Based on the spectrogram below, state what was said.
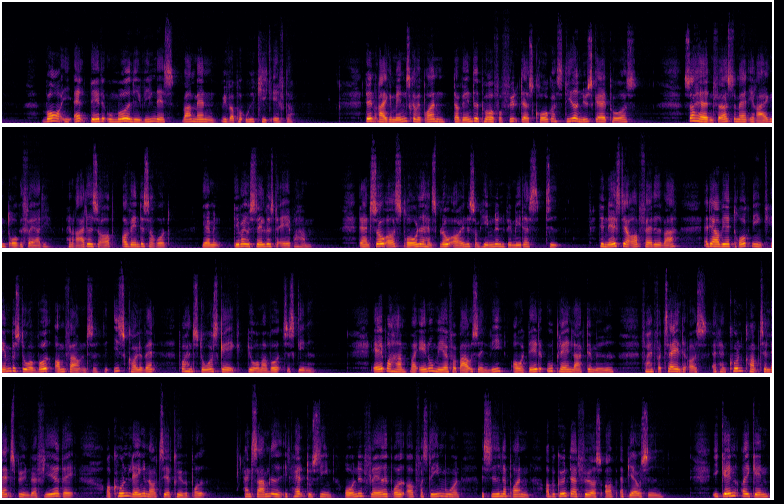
Hvor i alt dette umådelige vildnæs var manden, vi var på udkig efter. Den række mennesker ved brønden, der ventede på at få fyldt deres krukker, stirrede nysgerrigt på os. Så havde den første mand i rækken drukket færdig. Han rettede sig op og vendte sig rundt. Jamen, det var jo selveste Abraham. Da han så os, strålede hans blå øjne som himlen ved middagstid. Det næste jeg opfattede var, at jeg var ved at drukne i en kæmpestor våd omfavnelse. Det iskolde vand på hans store skæg gjorde mig våd til skinnet. Abraham var endnu mere forbavset end vi over dette uplanlagte møde, for han fortalte os, at han kun kom til landsbyen hver fjerde dag, og kun længe nok til at købe brød. Han samlede et halvt dusin runde, flade brød op fra stenmuren ved siden af brønden og begyndte at føre os op af bjergsiden. Igen og igen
